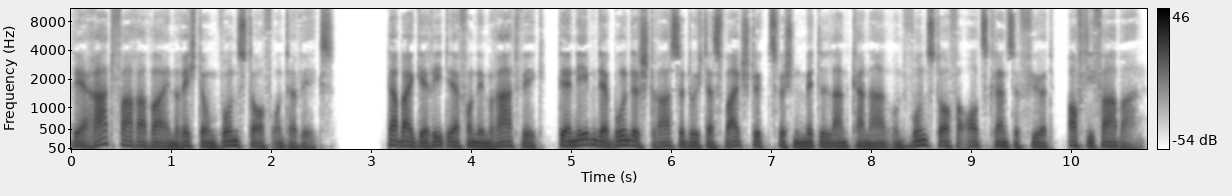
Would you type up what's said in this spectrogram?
Der Radfahrer war in Richtung Wunsdorf unterwegs. Dabei geriet er von dem Radweg, der neben der Bundesstraße durch das Waldstück zwischen Mittellandkanal und Wunsdorfer Ortsgrenze führt, auf die Fahrbahn.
